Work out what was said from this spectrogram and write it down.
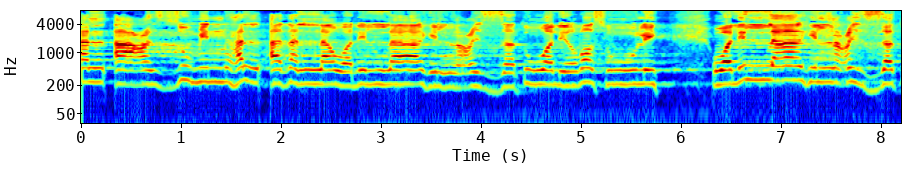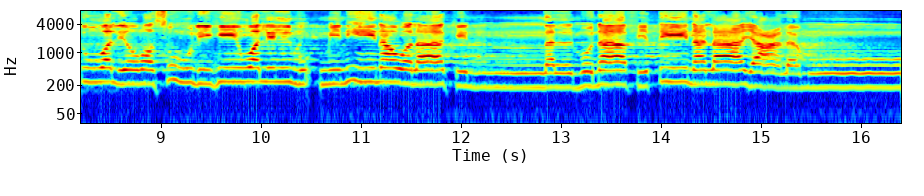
الأعز منها الأذل ولله العزة ولرسوله ولله العزة ولرسوله وللمؤمنين ولكن المنافقين لا يعلمون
